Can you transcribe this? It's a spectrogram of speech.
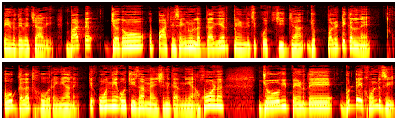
ਪਿੰਡ ਦੇ ਵਿੱਚ ਆ ਗਈ। ਬਟ ਜਦੋਂ ਉਹ ਪਾਠੀ ਸਿੰਘ ਨੂੰ ਲੱਗਾ ਕਿ ਯਾਰ ਪਿੰਡ 'ਚ ਕੁਝ ਚੀਜ਼ਾਂ ਜੋ ਪੋਲਿਟੀਕਲ ਨੇ, ਉਹ ਗਲਤ ਹੋ ਰਹੀਆਂ ਨੇ, ਤੇ ਉਹਨੇ ਉਹ ਚੀਜ਼ਾਂ ਮੈਂਸ਼ਨ ਕਰਨੀਆਂ। ਹੁਣ ਜੋ ਵੀ ਪਿੰਡ ਦੇ ਬੁੱਢੇ ਖੁੰਡ ਸੀ,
